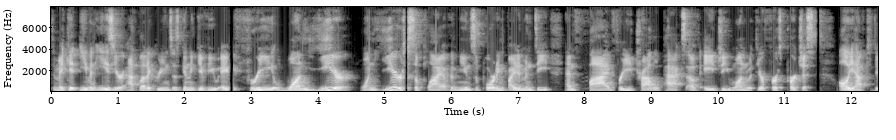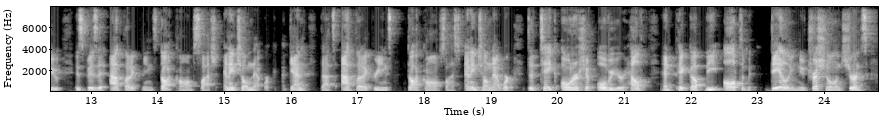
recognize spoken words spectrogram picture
To make it even easier, Athletic Greens is going to give you a free one year, one year supply of immune supporting vitamin D and five free travel packs of AG1 with your first purchase. All you have to do is visit athleticgreens.com slash NHL network. Again, that's athleticgreens.com slash NHL network to take ownership over your health and pick up the ultimate daily nutritional insurance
